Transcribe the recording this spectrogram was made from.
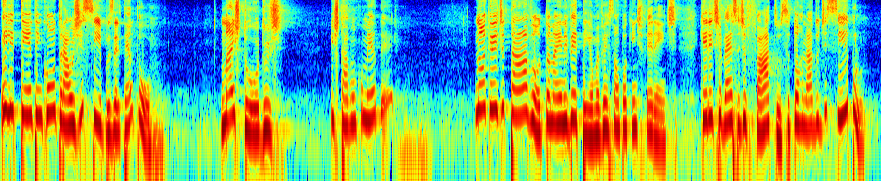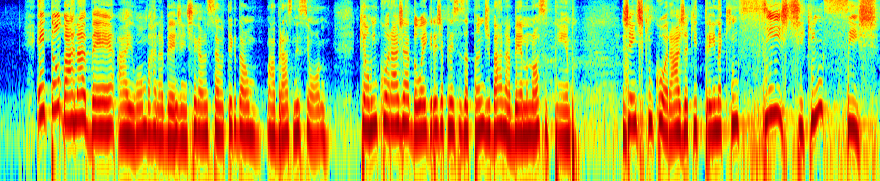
ele tenta encontrar os discípulos, ele tentou. Mas todos estavam com medo dele. Não acreditavam, estou na NVT, é uma versão um pouquinho diferente, que ele tivesse de fato se tornado discípulo. Então Barnabé, ai, eu amo Barnabé, gente, chegar no céu, eu tenho que dar um abraço nesse homem, que é um encorajador. A igreja precisa tanto de Barnabé no nosso tempo. Gente que encoraja, que treina, que insiste, que insiste.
